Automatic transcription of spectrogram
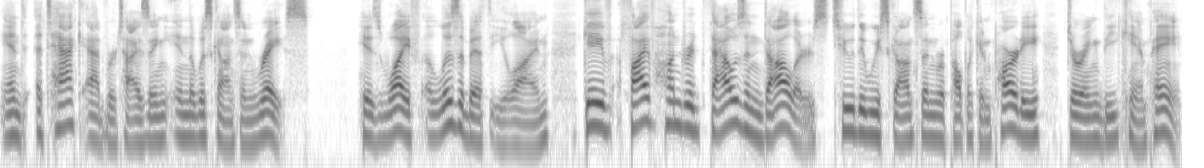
and attack advertising in the Wisconsin race. His wife, Elizabeth Uihlein, gave $500,000 to the Wisconsin Republican Party during the campaign.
